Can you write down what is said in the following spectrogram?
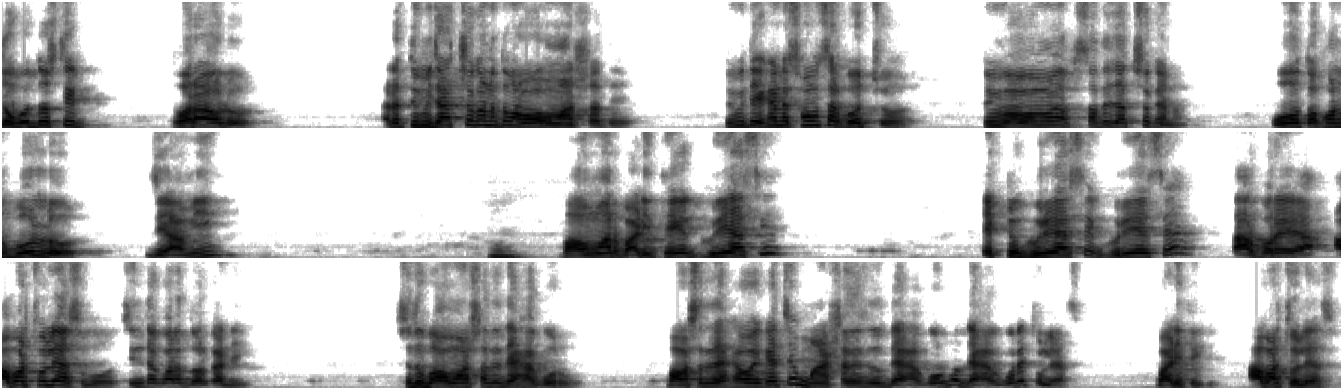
জবরদস্তি ধরা হলো। আরে তুমি যাচ্ছ কেন তোমার বাবা মার সাথে? তুমি তো এখানে সংসার করছ। তুমি বাবা মার সাথে যাচ্ছ কেন? ও তখন বলল যে আমি বাবা মার বাড়ি থেকে ঘুরে আসি। একটু ঘুরে আসে, ঘুরে এসে তারপরে আবার চলে আসব। চিন্তা করার দরকার নেই। শুধু বাবা মার সাথে দেখা করব। বাবার সাথে দেখা হয়ে গেছে, মার সাথে শুধু দেখা করব, দেখা করে চলে আসব বাড়ি থেকে, আবার চলে আসব।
